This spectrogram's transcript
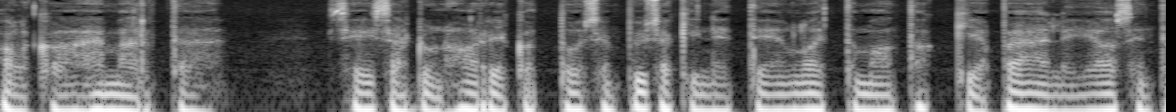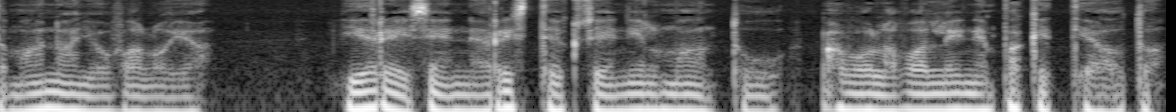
Alkaa hämärtää. Seisahdun harjakattoisen pysäkin eteen laittamaan takkia päälle ja asentamaan ajovaloja. Viereiseen risteykseen ilmaantuu avolavallinen pakettiauto,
